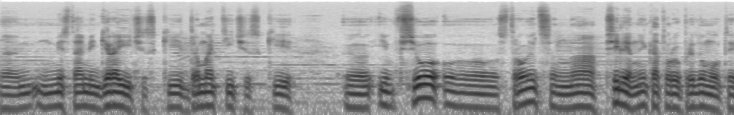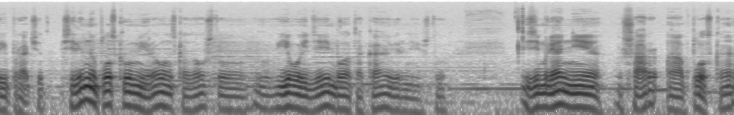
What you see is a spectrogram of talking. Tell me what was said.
местами героически, драматически, Э, и все э, строится на вселенной, которую придумал Терри Пратчет. Вселенная плоского мира. Он сказал, что его идея была такая, вернее, что Земля не шар, а плоская.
